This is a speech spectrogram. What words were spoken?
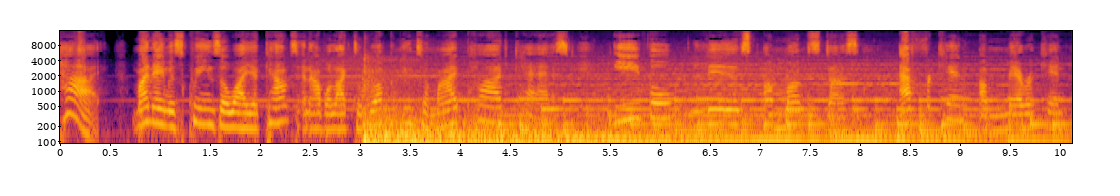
Hi, my name is Queen Zawaya Counts, and I would like to welcome you to my podcast, Evil Lives Amongst Us African American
